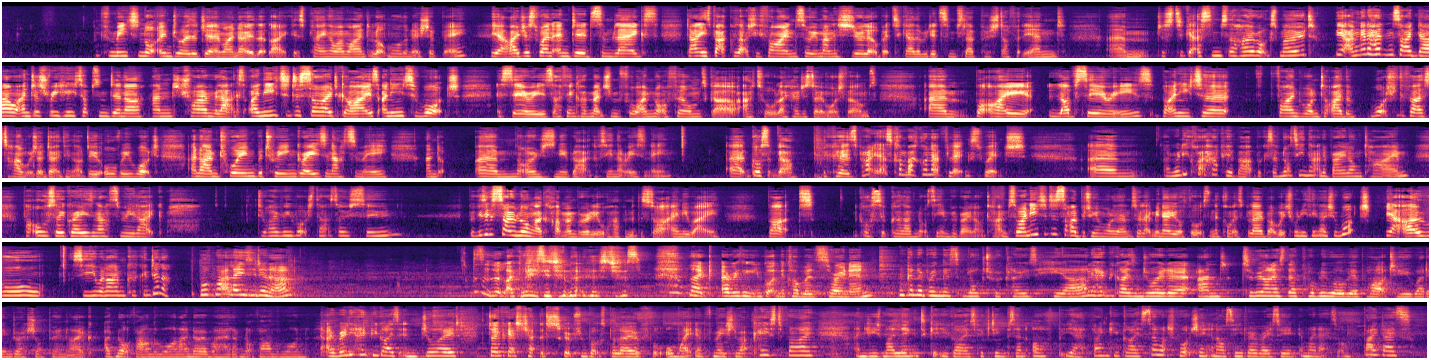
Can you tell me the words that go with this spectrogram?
for me to not enjoy the gym, I know that like it's playing on my mind a lot more than it should be. Yeah, I just went and did some legs. Danny's back was actually fine, so we managed to do a little bit together. We did some sled push stuff at the end, um, just to get us into the Hyrox mode. But yeah, I'm gonna head inside now and just reheat up some dinner and try and relax. I need to decide, guys. I need to watch a series. I think I've mentioned before, I'm not a films girl at all. Like I just don't watch films, um, but I love series. But I need to find one to either watch for the first time, which I don't think I'll do, or rewatch. And I'm toying between Grey's Anatomy and um, not Orange is the New Black. I've seen that recently. Uh, Gossip Girl, because apparently that's come back on Netflix, which um, I'm really quite happy about because I've not seen that in a very long time. But also Grey's Anatomy, like, do I rewatch that so soon? Because it's so long, I can't remember really what happened at the start anyway. But Gossip Girl I've not seen for a very long time. So I need to decide between one of them. So let me know your thoughts in the comments below about which one you think I should watch. Yeah, I will see you when I'm cooking dinner. Talk about a lazy dinner. It doesn't look like a lazy dinner, it's just like everything you've got in the cupboards thrown in. I'm gonna bring this vlog to a close here. I really hope you guys enjoyed it and to be honest there probably will be a part two wedding dress shopping. Like I've not found the one, I know in my head I've not found the one. I really hope you guys enjoyed. Don't forget to check the description box below for all my information about Casetify and use my link to get you guys 15% off. But yeah, thank you guys so much for watching and I'll see you very very soon in my next one. Bye guys.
